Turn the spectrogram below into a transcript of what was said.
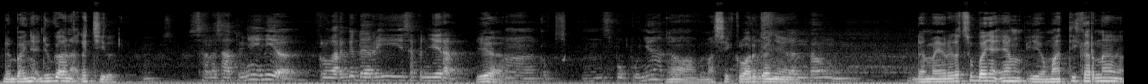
dan banyak juga anak kecil Salah satunya ini ya keluarga dari Seven Gerrard. Iya. Ke- hmm, sepupunya Ya, atau masih keluarganya. 9 tahun. dan mayoritas tuh banyak yang ya mati karena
